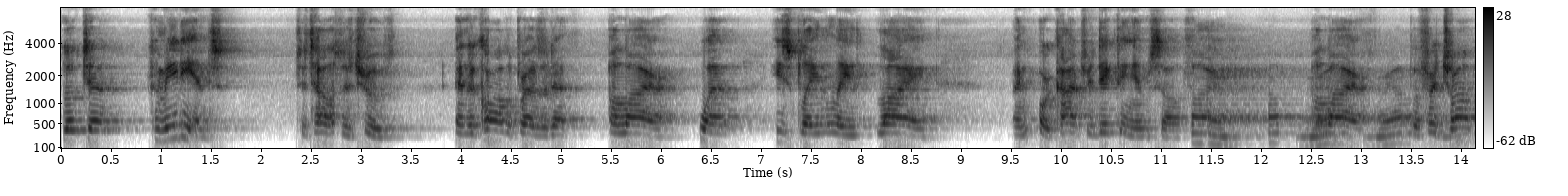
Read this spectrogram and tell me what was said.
look to comedians to tell us the truth and to call the president a liar when he's blatantly lying. and, or contradicting himself. Liar. A liar. But for Trump,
